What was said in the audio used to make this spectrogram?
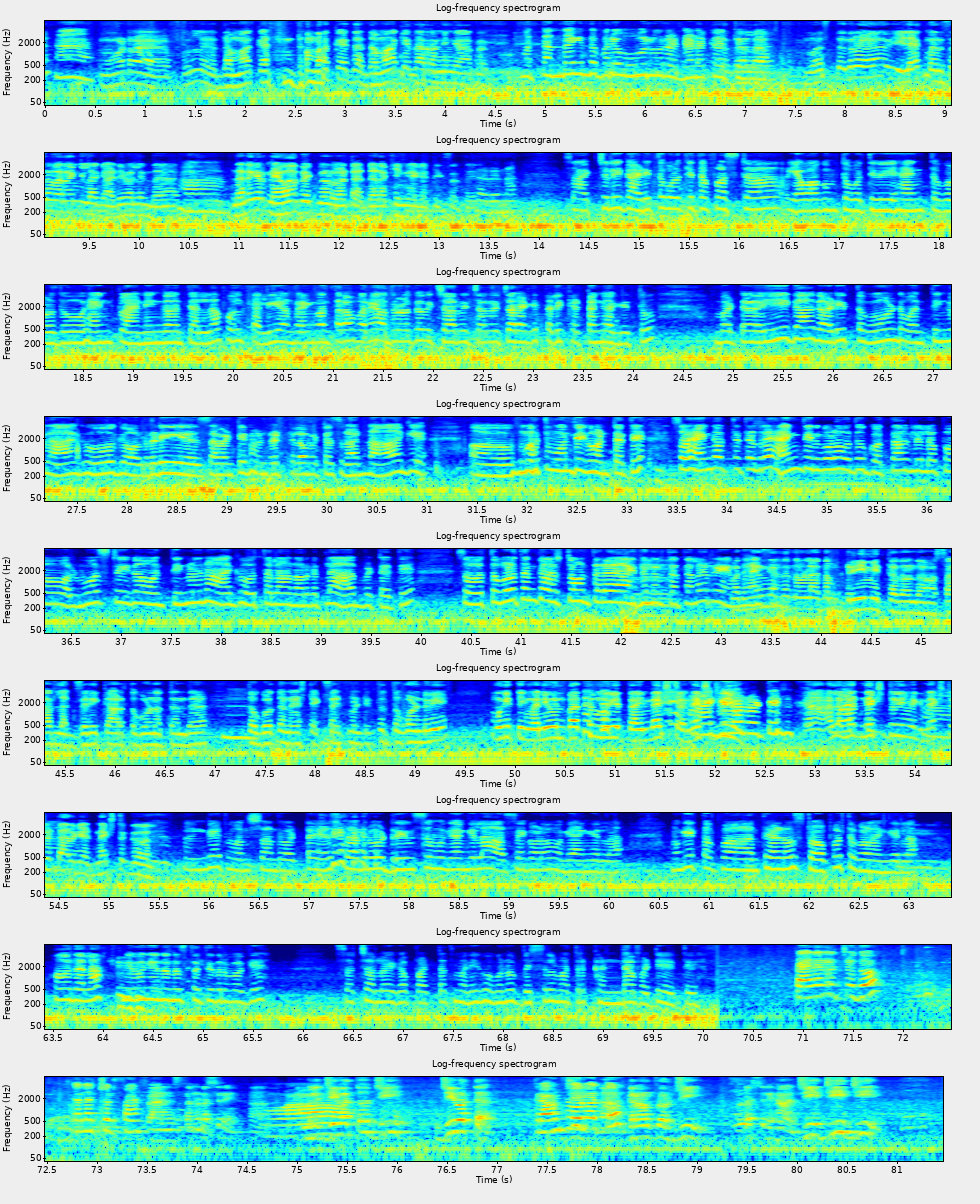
ನೋಡ್ರ ಫುಲ್ ಧಮಾಕ ಧಮಾಕ ಇದ್ದ ಧಮಾಕ ಇದ್ದ ರನ್ನಿಂಗ್ ಆತದ ಮತ್ತ ಅಂದಾಗಿಂದ ಬರೀ ಊರ್ ಊರ್ ಅಡ್ಡಾಡಕ ಮಸ್ತ್ ಅಂದ್ರ ಇಳ್ಯಾಕ ಮನ್ಸ ಬರಂಗಿಲ್ಲ ಗಾಡಿ ಮೇಲಿಂದ. ನನಗರ್ ನೆವ ಬೇಕು ನೋಡ್ ಒಟ್ಟ ಅಡ್ಡಾಡಕ್ ಹಿಂಗ ಆಗೈತಿ ಸದ್ಯ. ಸೊ ಆ್ಯಕ್ಚುಲಿ ಗಾಡಿ ತೊಗೊಳಕ್ಕಿಂತ ಫಸ್ಟ್ ಯಾವಾಗೊಮ್ಮೆ ತಗೋತೀವಿ, ಹೆಂಗೆ ತಗೊಳ್ದು, ಹೆಂಗೆ ಪ್ಲಾನಿಂಗ್ ಅಂತೆಲ್ಲ ಫುಲ್ ತಲಿ ಅಂದ್ರೆ ಹೆಂಗೆ ಒಂಥರ ಬರೀ ಅದ್ರೊಳಗ ವಿಚಾರ ವಿಚಾರ ವಿಚಾರ ಆಗಿ ತಲಿ ಕೆಟ್ಟಂಗ ಆಗಿತ್ತು. ಬಟ್ ಈಗ ಗಾಡಿ ತೊಗೊಂಡು ಒಂದು ತಿಂಗಳ ಆಗಿ ಹೋಗಿ already seventeen hundred kilometers run ಆಗಿ ಮತ್ ಮುಂದಿಗೆ ಹೊಂಟೈತಿ. ಸೊ ಹೆಂಗೆ ಆಗ್ತೈತಿ ಅಂದ್ರೆ ಹೆಂಗೆ ದಿನಗಳು ಅದು ಗೊತ್ತಾಗ್ಲಿಲ್ಲಪ್ಪ. ಆಲ್ಮೋಸ್ಟ್ ಈಗ ಒಂದು ತಿಂಗಳೂ ಆಗಿ ಹೋತಲ್ಲ ಅನ್ನೋರ್ಗತ್ಲೆ ಆಗ್ಬಿಟ್ಟೈತಿ. ಸೊ ತಗೊಳ್ಳೋ ತನಕ ಅಷ್ಟೋ ಒಂಥರ ಇದನ್ನ ಇರ್ತೈತಲ್ಲ ರೀ ಮತ್ ಹೆಂಗ ಇರ್ತದ ನೋಡ ನಮ್ ಡ್ರೀಮ್ ಇತ್ತದ ಒಂದು ಹೊಸಾದ್ ಲಕ್ಸರಿ ಕಾರ್ ತಗೋಣತ್ತಂದ ತಗೋತಾನ ಎಷ್ಟ್ ಎಕ್ಸೈಟ್ಮೆಂಟ್ ಇತ್ತು ತಗೊಂಡ್ವಿ. ಮುಗಿತ್ ಈಗ ಮನಿ ಒಂದ್ ಬತ್ತು ಮುಗಿತ ನೆಕ್ಸ್ಟ್ ನೆಕ್ಸ್ಟ್ ರೂಟೀನ್ ಅಲ್ಲ ಮತ್ತೆ next dream next target next goal ಹಂಗೈತ್ ಮನುಷ್ಯ ಅಂತ ಒಟ್ಟ ಎಷ್ಟಾದ್ರೂ ಡ್ರೀಮ್ಸ್ ಮುಗಿಯಂಗಿಲ್ಲ ಆಸೆಗಳು ಮುಗಿಯಂಗಿಲ್ಲ. ಮುಗಿತಪ್ಪ ಅಂತ ಹೇಳೋ ಸ್ಟಾಪ್ ತಗೊಳಂಗಿಲ್ಲ. ಹೌದಲ್ಲ? ನಿಮಗೇನ್ ಅನಿಸ್ತೈತಿ ಇದ್ರ ಬಗ್ಗೆ? ಸೊ ಚಲೋ ಈಗ ಪಟ್ಟದ ಮನಿಗೆ ಹೋಗೋನು ಬಿಸಿಲು ಮಾತ್ರ ಕಂಡಾಪಟ್ಟಿ ಐತಿ. ಫ್ಯಾನ್ ಎಲ್ಲ ಹಚ್ಚೋದು? ಎಲ್ಲ ಹಚ್ಚೋದು ಫ್ಯಾನ್ ಫ್ಯಾನ್ ಕನ್ನಡ ಸರಿ. ಆಮೇಲೆ ಜೀವತ್ತು ಜಿ ಜೀವತ್ತ ಗ್ರೌಂಡ್ ಫ್ಲೋರ್ ಒತ್ತು ಗ್ರೌಂಡ್ ಫ್ಲೋರ್ ಜಿ. ನೋಡಸ್ರಿ ಹಾ ಜಿ ಜಿ ಜಿ.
